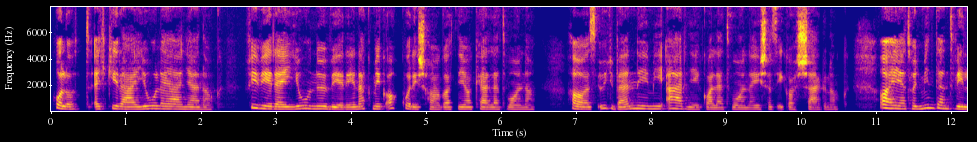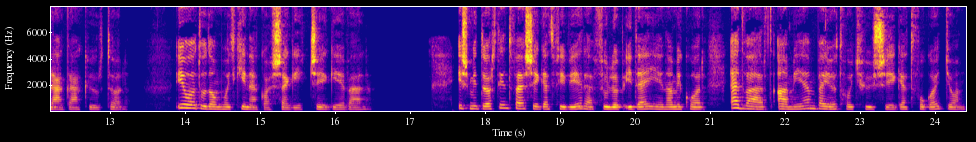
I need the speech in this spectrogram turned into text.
holott egy király jó leányának, fivérei jó nővérének még akkor is hallgatnia kellett volna, ha az ügyben némi árnyéka lett volna is az igazságnak, ahelyett, hogy mindent világá kürtöl. Jól tudom, hogy kinek a segítségével. És mi történt felséget fivére Fülöp idején, amikor Edward Amien bejött, hogy hűséget fogadjon?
